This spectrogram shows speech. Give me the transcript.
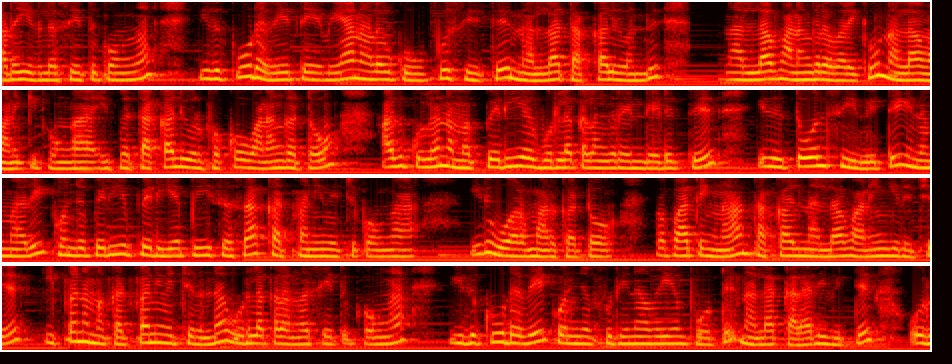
அதை இதில் சேர்த்துக்கோங்க. இது கூடவே தேவையான அளவுக்கு உப்பு சேர்த்து நல்லா தக்காளி வந்து நல்லா வணங்குற வரைக்கும் நல்லா வணக்கிக்கோங்க. இப்போ தக்காளி ஒரு பக்கம் வணங்கட்டும். அதுக்குள்ளே நம்ம பெரிய உருளைக்கிழங்கு ரெண்டு எடுத்து இது தோல் சீவிட்டு இந்த மாதிரி கொஞ்சம் பெரிய பெரிய பீசஸாக கட் பண்ணி வச்சுக்கோங்க. இது ஓரமாக இருக்கட்டும். இப்போ பார்த்தீங்கன்னா தக்காளி நல்லா வணங்கிருச்சு. இப்போ நம்ம கட் பண்ணி வச்சுருந்தா உருளைக்கிழங்க சேர்த்துக்கோங்க. இது கூடவே கொஞ்சம் புதினாவையும் போட்டு நல்லா கிளறி விட்டு ஒரு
